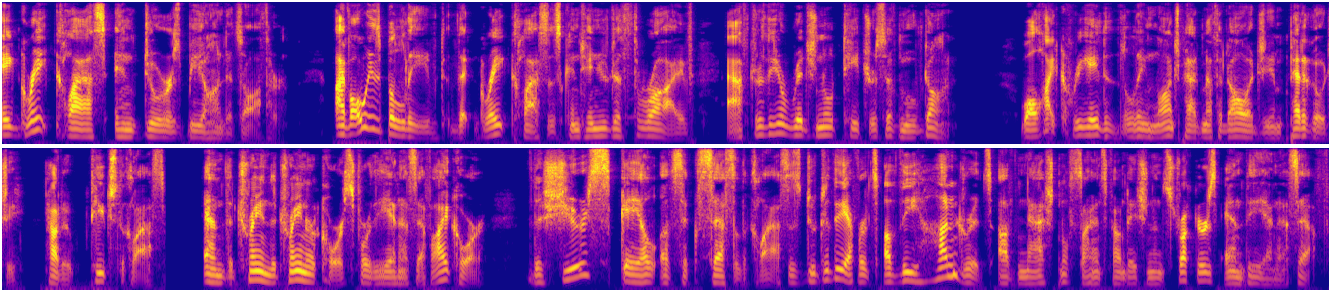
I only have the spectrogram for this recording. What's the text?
A great class endures beyond its author. I've always believed that great classes continue to thrive after the original teachers have moved on. While I created the Lean Launchpad methodology and pedagogy, how to teach the class, and the Train the Trainer course for the NSF I-Corps, the sheer scale of success of the class is due to the efforts of the hundreds of National Science Foundation instructors and the NSF.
